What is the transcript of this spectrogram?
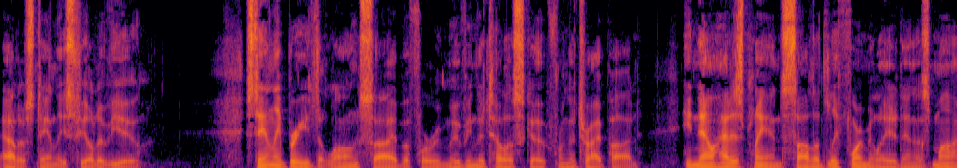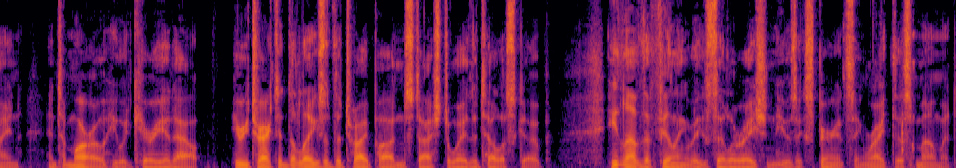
out of Stanley's field of view. Stanley breathed a long sigh before removing the telescope from the tripod. He now had his plan solidly formulated in his mind, and tomorrow he would carry it out. He retracted the legs of the tripod and stashed away the telescope. He loved the feeling of exhilaration he was experiencing right this moment,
